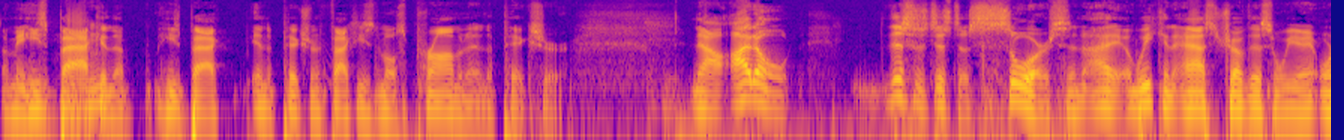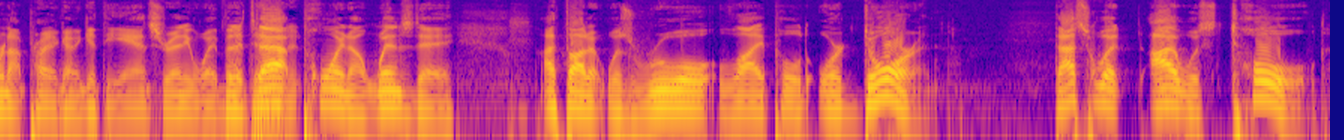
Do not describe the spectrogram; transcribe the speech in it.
I mean, he's back in the he's back in the picture. In fact, he's the most prominent in the picture. Now, I don't. This is just a source, and I we can ask Trev this, and we we're not probably going to get the answer anyway. But I at that it. point on Wednesday, I thought it was Rhule, Leipold, or Doeren. That's what I was told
